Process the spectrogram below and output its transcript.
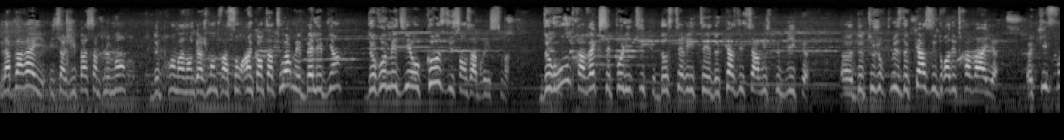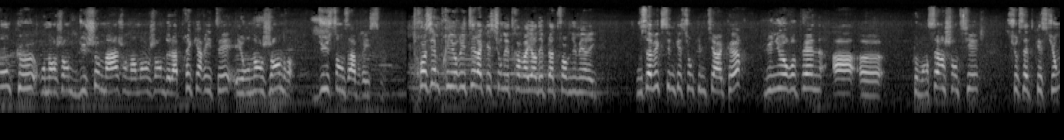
Là, pareil, il ne s'agit pas simplement de prendre un engagement de façon incantatoire, mais bel et bien de remédier aux causes du sans-abrisme, de rompre avec ces politiques d'austérité, de casse du service public, euh, de toujours plus de casse du droit du travail, euh, qui font qu'on engendre du chômage, on engendre de la précarité et on engendre du sans-abrisme. Troisième priorité, la question des travailleurs des plateformes numériques. Vous savez que c'est une question qui me tient à cœur. L'Union européenne a euh, commencé un chantier sur cette question.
